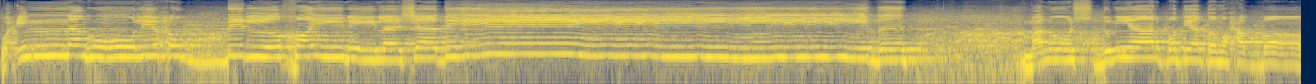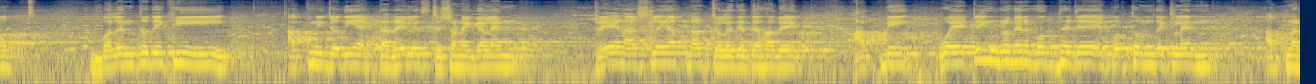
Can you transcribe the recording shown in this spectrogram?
وإنه لحب الخير لشديد মানুষ দুনিয়ার প্রতি এত মহাব্বত। বলেন তো দেখি, আপনি যদি একটা রেল স্টেশনে গেলেন, ট্রেন আসলে আপনার চলে যেতে হবে। আপনি ওয়েটিং রুমের মধ্যে যে প্রথম দেখলেন, আপনার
